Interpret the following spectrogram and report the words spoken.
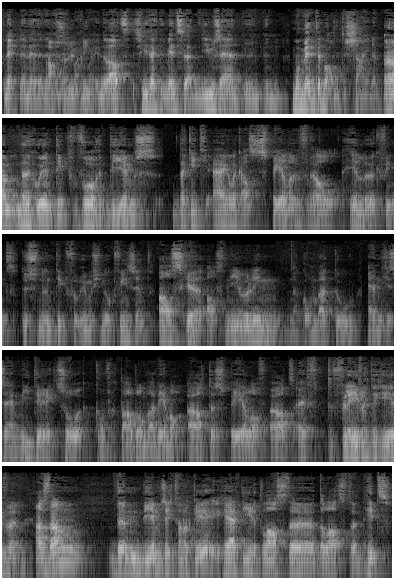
Nee, nee, nee. nee, nee, Absoluut maar- niet. Maar inderdaad, zie je dat die mensen dat nieuw zijn, hun, hun moment hebben om te shinen. Ehm, een goede tip voor DM's, dat ik eigenlijk als speler vooral heel leuk vind. Dus een tip voor u misschien ook, Vincent. Als je als nieuweling een combat doet en je bent niet direct zo comfortabel om dat helemaal uit te spelen of uit even te flavor te geven. Als dan de DM zegt van oké, jij hebt hier het laatste, de laatste hit,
